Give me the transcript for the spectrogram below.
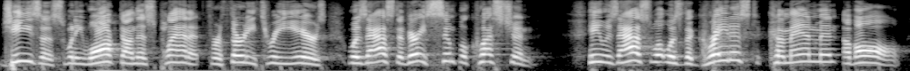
Jesus, when he walked on this planet for 33 years, was asked a very simple question. He was asked what was the greatest commandment of all.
